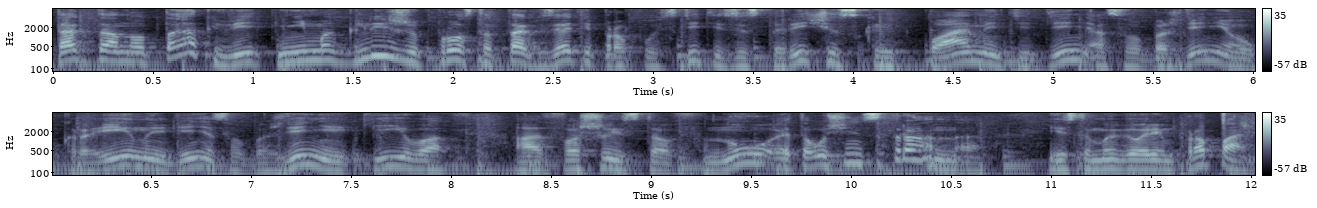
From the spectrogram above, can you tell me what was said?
Так-то оно так, ведь не могли же просто так взять и пропустить из исторической памяти День освобождения Украины, День освобождения Киева от фашистов. Ну, это очень странно, если мы говорим про память.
